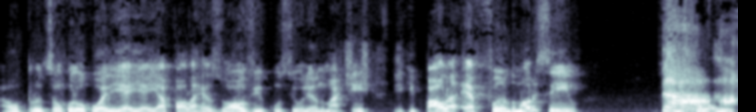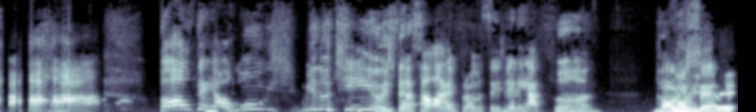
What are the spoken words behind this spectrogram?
A produção colocou ali, e aí a Paula resolve com o senhor Leandro Martins de que Paula é fã do Mauricinho. Voltem alguns minutinhos dessa live para vocês verem a fã Mauricete.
